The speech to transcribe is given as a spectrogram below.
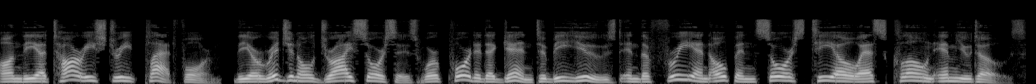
On the Atari ST platform, the original dry sources were ported again to be used in the free and open source TOS clone Emutos.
